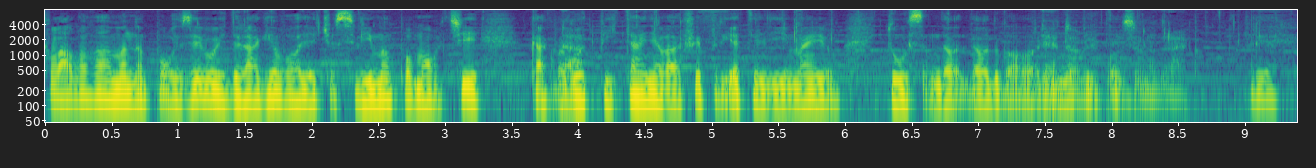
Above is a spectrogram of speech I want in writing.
Hvala vama na pozivu i drage volje ću svima pomoći kakva da. god pitanja vaši prijatelji imaju. Tu sam da, da odgovorim pitanje. To mi je posebno drago. Prijatelj.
